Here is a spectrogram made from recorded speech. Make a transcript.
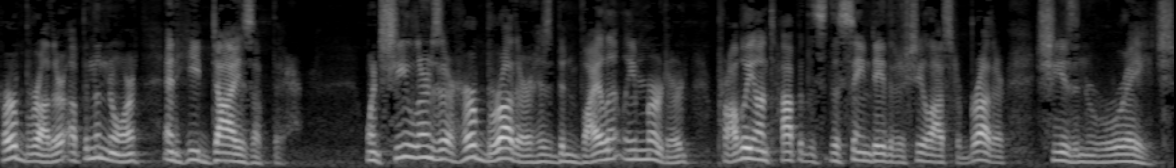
her brother up in the north, and he dies up there. When she learns that her brother has been violently murdered, probably on top of this, the same day that she lost her brother, she is enraged.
